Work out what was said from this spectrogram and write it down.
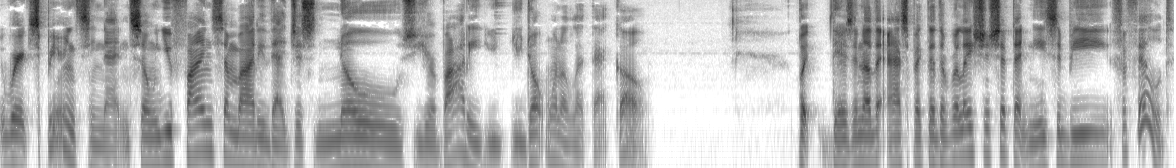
we're experiencing that. And so when you find somebody that just knows your body, you, you don't want to let that go. But there's another aspect of the relationship that needs to be fulfilled,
